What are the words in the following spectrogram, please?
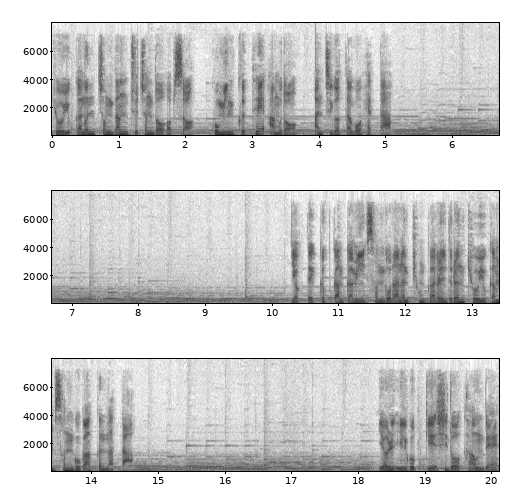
교육감은 정당 추천도 없어 고민 끝에 아무도 안 찍었다고 했다. 역대급 깜깜이 선거라는 평가를 들은 교육감 선거가 끝났다. 17개 시도 가운데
